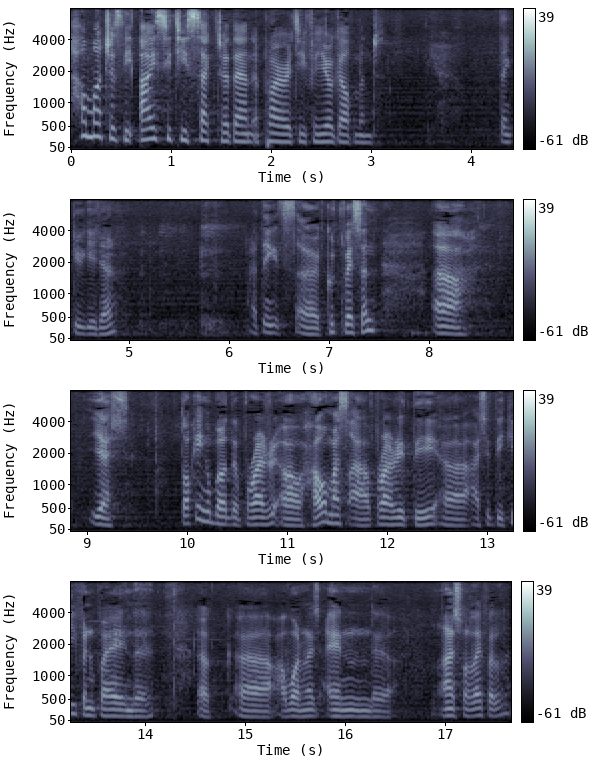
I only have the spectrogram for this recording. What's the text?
How much is the ICT sector then a priority for your government? Thank you, Gita. I think it's a good question. Uh, yes, talking about the priority, uh, how much uh, priority uh, ICT given by the uh, uh, awareness and national level,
